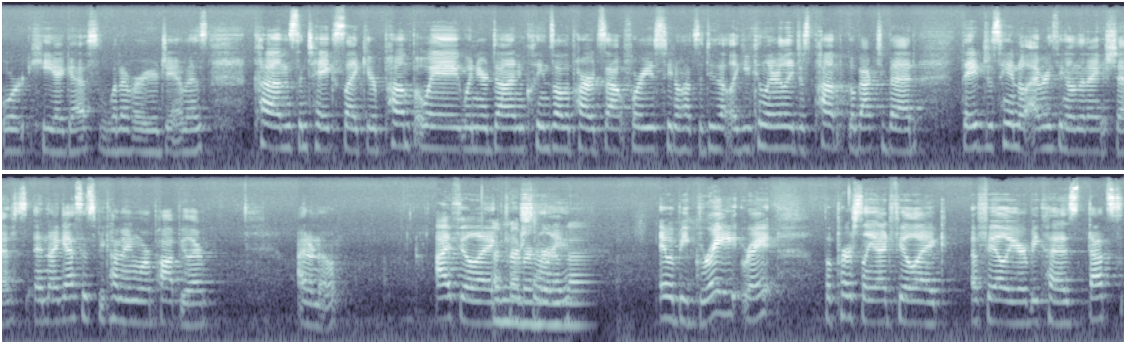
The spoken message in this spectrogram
or he, I guess, whatever your jam is, comes and takes like your pump away when you're done, cleans all the parts out for you so you don't have to do that. Like you can literally just pump, go back to bed. They just handle everything on the night shifts, and I guess it's becoming more popular. I don't know. I feel like I've never personally heard of that. it would be great, right? But personally, I'd feel like a failure because that's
